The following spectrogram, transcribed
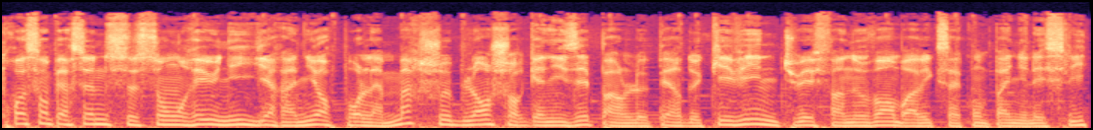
300 personnes se sont réunies hier à Niort pour la marche blanche organisée par le père de Kevin, tué fin novembre avec sa compagne Leslie.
